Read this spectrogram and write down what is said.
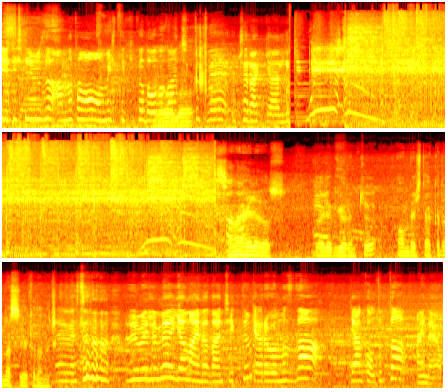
Nasıl yetiştiğimizi anlatamam. 15 dakikada odadan Vallahi. çıktık ve uçarak geldik. Sana helal olsun. Böyle bir görüntü 15 dakikada nasıl yakalanır? Evet. Rimelimi yan aynadan çektim. Ki arabamızda yan koltukta ayna yok.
